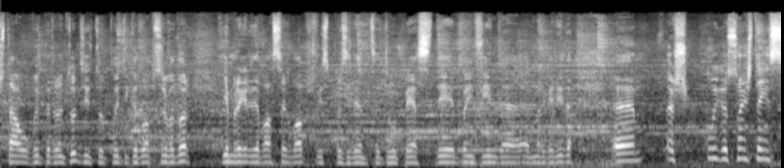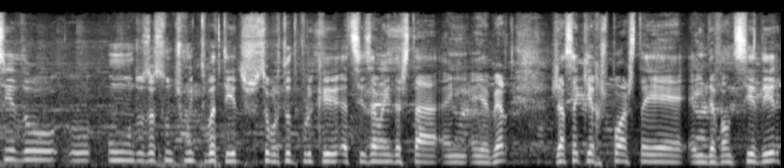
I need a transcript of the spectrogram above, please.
está o Rui Pedro Antunes, editor de política do Observador, e a Margarida Balseiro Lopes, vice-presidente do PSD. Bem-vinda, Margarida. As coligações têm sido um dos assuntos muito debatidos, sobretudo porque a decisão ainda está em, em aberto. Já sei que a resposta é ainda vão decidir,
